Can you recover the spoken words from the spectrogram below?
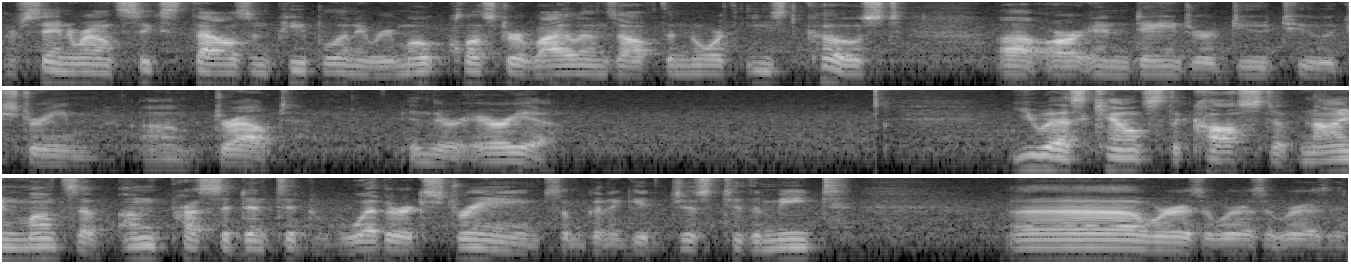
they're saying around 6,000 people in a remote cluster of islands off the northeast coast uh, are in danger due to extreme um, drought in their area. U.S. counts the cost of nine months of unprecedented weather extremes. I'm going to get just to the meat. Uh, where is it, where is it, where is it?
